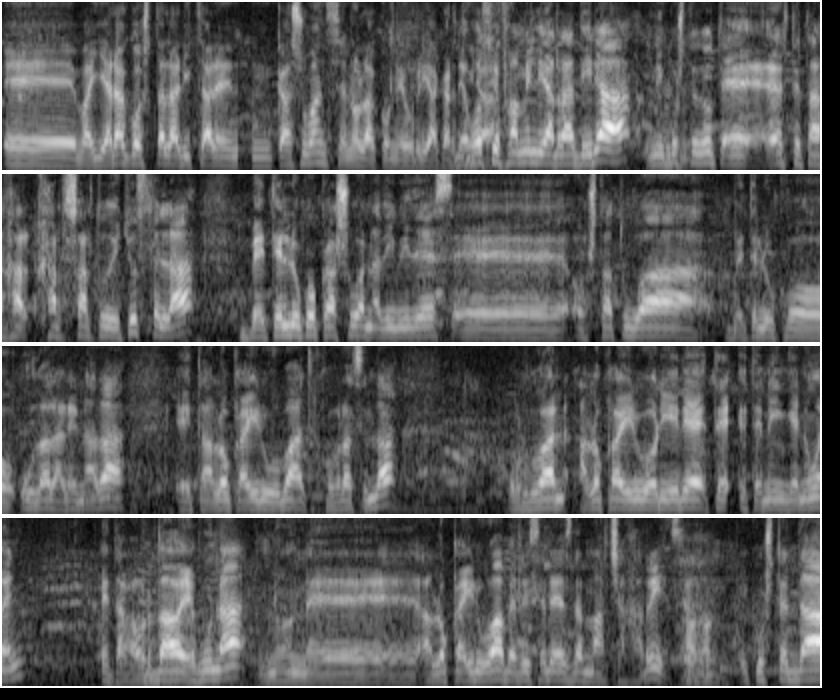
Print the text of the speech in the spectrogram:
e, baiarako ostalaritzaren kasuan zenolako neurriak hartu dira? Negozio familiarra dira, nik uste dut e, ertetan jar, jar sartu dituztela, Beteluko kasuan adibidez e, ostatua Beteluko udalarena da eta alokairu bat kobratzen da. Orduan alokairu hori ere ete, eten genuen eta gaur da eguna non e, alokairua berriz ere ez da martxa jarri. Zeren, ikusten da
